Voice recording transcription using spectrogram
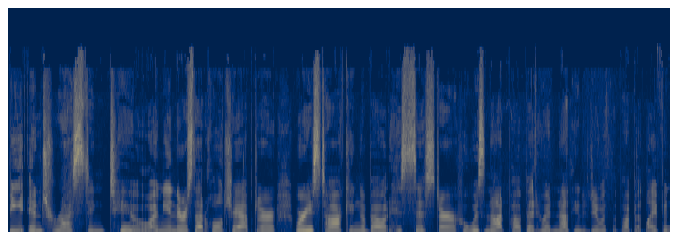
be interesting too. I mean, there's that whole chapter where he's talking about his sister who was not puppet, who had nothing to do with the puppet life, and,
